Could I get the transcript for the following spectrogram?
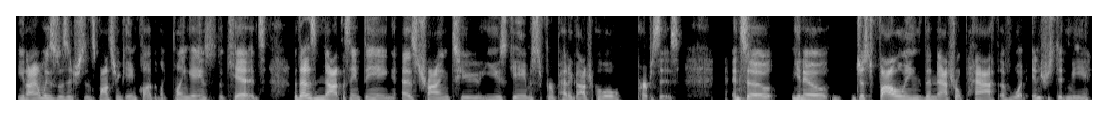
You know, I always was interested in sponsoring game club and like playing games with kids, but that is not the same thing as trying to use games for pedagogical purposes. And so, you know, just following the natural path of what interested me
